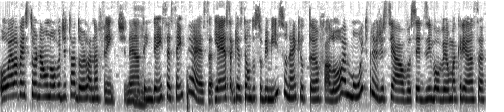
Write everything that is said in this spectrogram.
ou ela vai se tornar um novo ditador lá na frente, né? A tendência é sempre essa. E aí essa questão do submisso, né, que o Tan falou, é muito prejudicial você desenvolver uma criança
